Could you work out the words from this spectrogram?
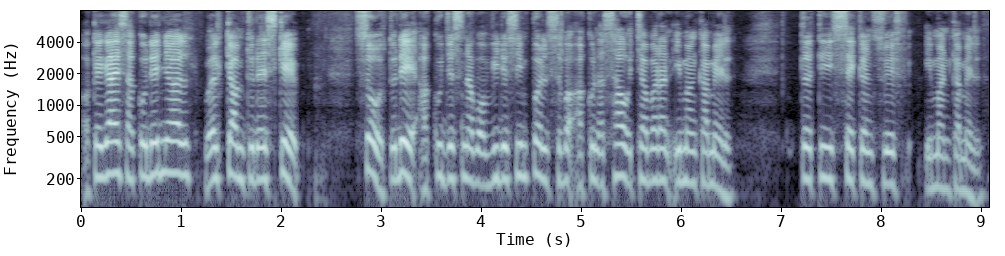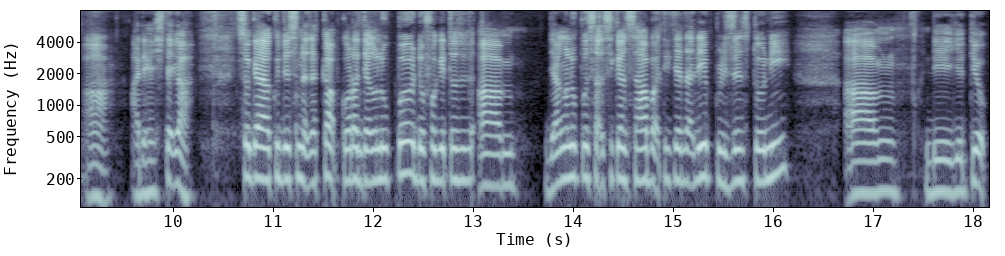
Okay guys, aku Daniel. Welcome to The Escape. So, today aku just nak buat video simple sebab aku nak sahut cabaran Iman Kamil. 30 seconds with Iman Kamil. Ah, ada hashtag lah. So guys, aku just nak cakap korang jangan lupa don't forget to um jangan lupa saksikan sahabat Titian tadi Prison Tony um di YouTube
